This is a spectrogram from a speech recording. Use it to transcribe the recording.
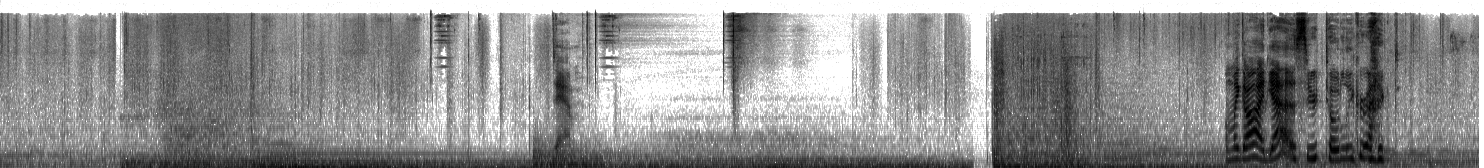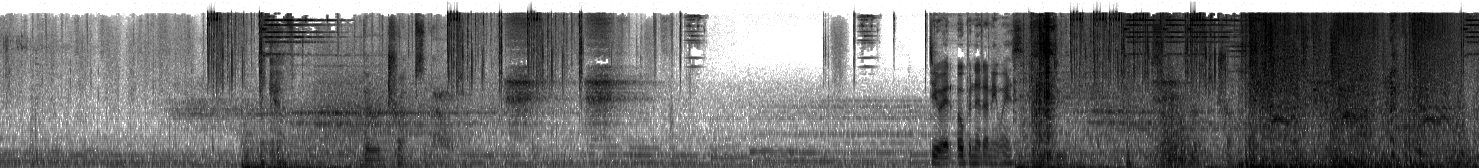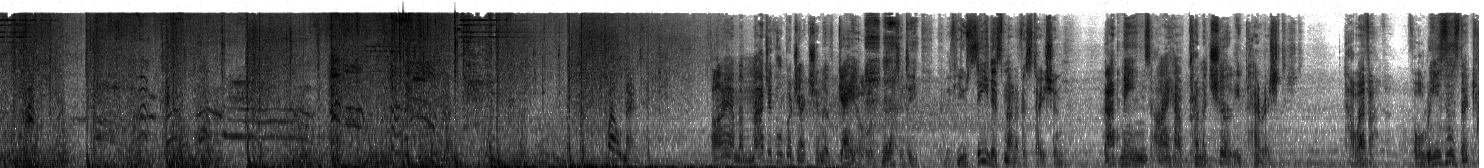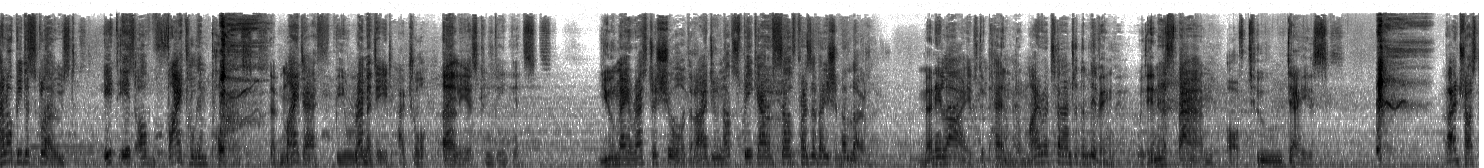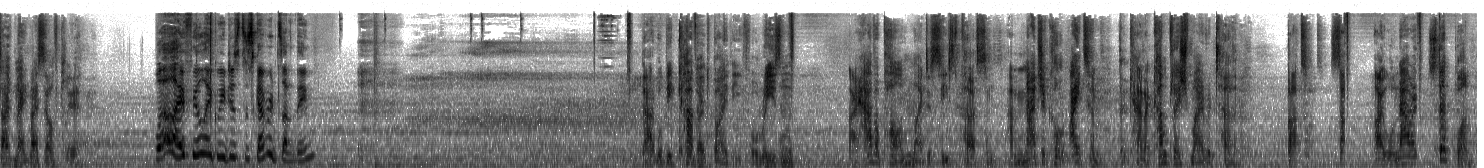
God, yes, you're totally correct. Be careful. There are traps about. Do it, open it anyways. Projection of Gale of Waterdeep, and if you see this manifestation, that means I have prematurely perished. However, for reasons that cannot be disclosed, it is of vital importance that my death be remedied at your earliest convenience. You may rest assured that I do not speak out of self-preservation alone. Many lives depend on my return to the living within the span of two days. I trust I've made myself clear. Well, I feel like we just discovered something. That will be covered by the for reasons. I have upon my deceased person a magical item that can accomplish my return. But I will now. Step one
